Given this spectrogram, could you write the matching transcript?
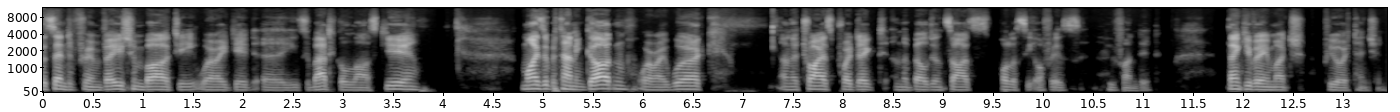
the Center for Invasion Biology, where I did a sabbatical last year, Meise Botanic Garden, where I work, and the TRIAS Project and the Belgian Science Policy Office who funded. Thank you very much for your attention.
